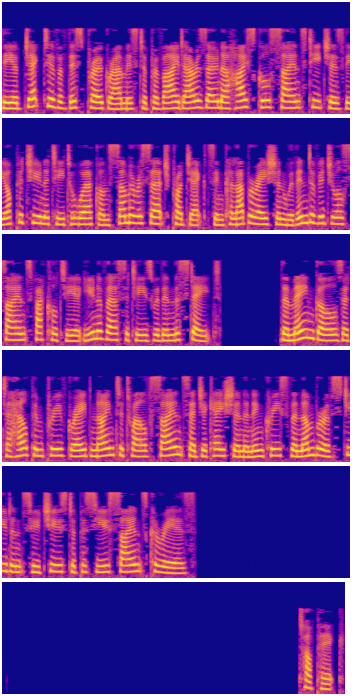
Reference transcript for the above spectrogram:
The objective of this program is to provide Arizona high school science teachers the opportunity to work on summer research projects in collaboration with individual science faculty at universities within the state. The main goals are to help improve grade 9 to 12 science education and increase the number of students who choose to pursue science careers. Topic:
